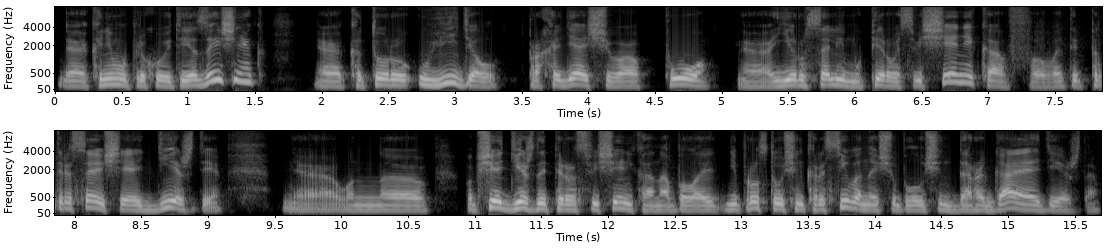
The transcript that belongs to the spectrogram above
к нему приходит язычник, который увидел проходящего по э, Иерусалиму первосвященника в, этой потрясающей одежде. Э, он, э, вообще одежда первосвященника, она была не просто очень красивая, она еще была очень дорогая одежда.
